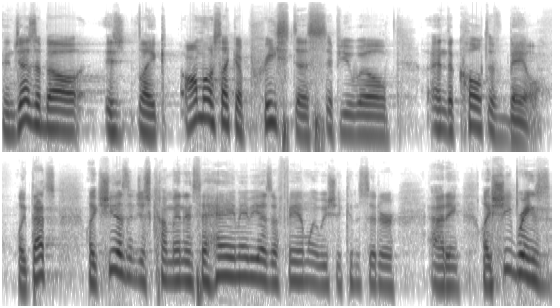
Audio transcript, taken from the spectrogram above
And Jezebel is like almost like a priestess, if you will, in the cult of Baal. Like that's like she doesn't just come in and say, "Hey, maybe as a family we should consider adding." Like she brings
